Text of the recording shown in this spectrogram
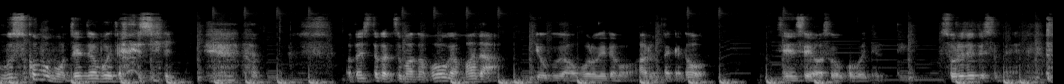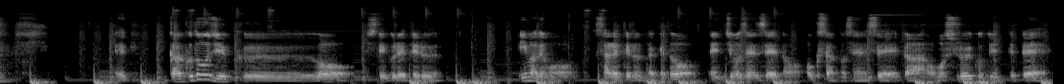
息子ももう全然覚えてないし私とか妻の方がまだ記憶がおぼろげでもあるんだけど先生はすごく覚えてるっていう。それでですねえ学童塾をしてくれてる今でもされてるんだけど園長先生の奥さんの先生が面白いこと言ってて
